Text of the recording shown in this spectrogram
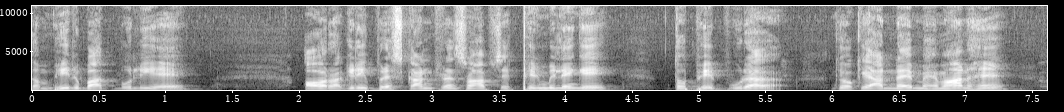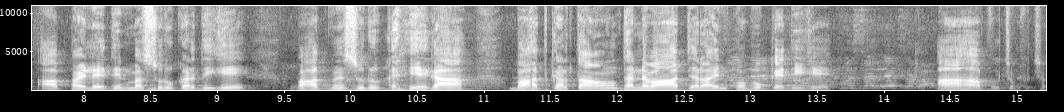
गंभीर बात बोली है, और अगली प्रेस कॉन्फ्रेंस में आपसे फिर मिलेंगे। तो फिर पूरा, क्योंकि आज नए मेहमान हैं, आप पहले दिन मत शुरू कर दीजिए, बाद में शुरू करिएगा। बात करता हूँ, धन्यवाद, जरा इनको बुके दीजिए। हाँ हाँ पूछो पूछो।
